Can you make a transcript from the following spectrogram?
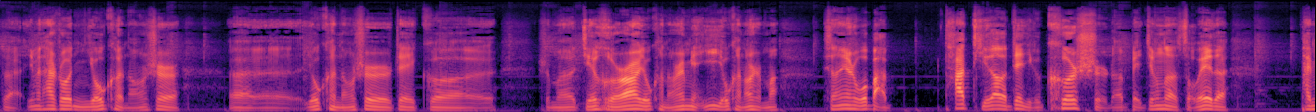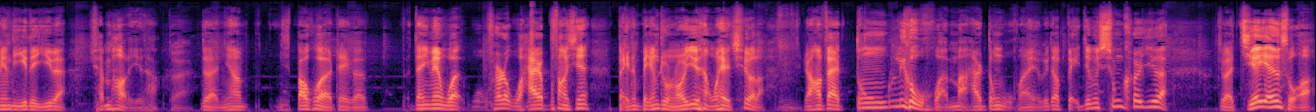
对，因为他说你有可能是，呃，有可能是这个什么结核，有可能是免疫，有可能什么，相当于是我把他提到的这几个科室的北京的所谓的排名第一的医院全跑了一趟。对，对你像你包括这个。但因为我我说我还是不放心，北京北京肿瘤医院我也去了，然后在东六环嘛还是东五环有个叫北京胸科医院，对吧？结研所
